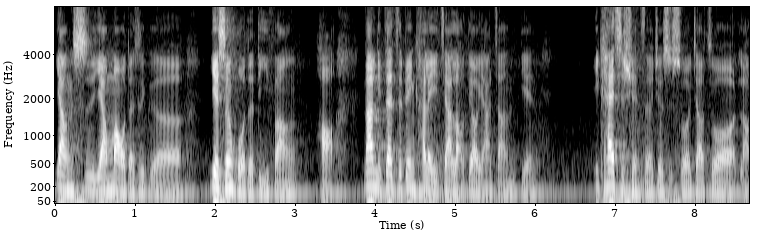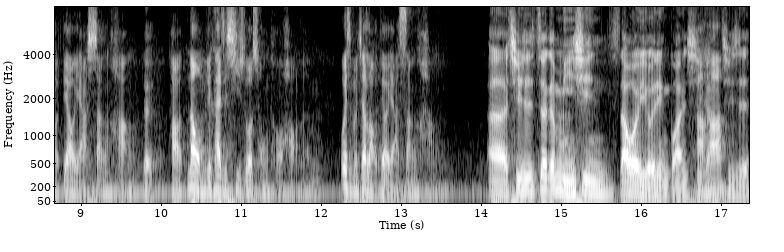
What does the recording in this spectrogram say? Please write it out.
样式样貌的这个夜生活的地方，好，那你在这边开了一家老掉牙这样的店，一开始选择就是说叫做老掉牙商行。对，好，那我们就开始细说从头好了。为什么叫老掉牙商行？呃，其实这跟迷信稍微有点关系啊。其实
